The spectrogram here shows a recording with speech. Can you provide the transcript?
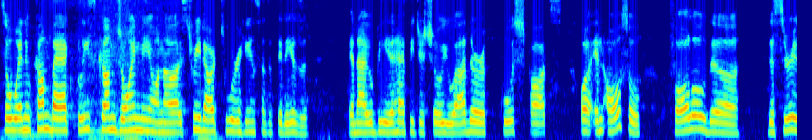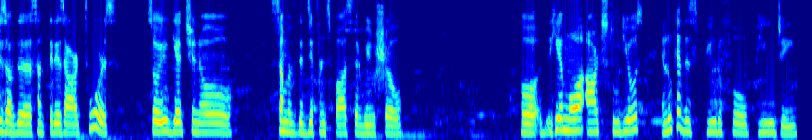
So when you come back, please come join me on a street art tour here in Santa Teresa, and I will be happy to show you other cool spots. Oh, and also follow the the series of the Santa Teresa art tours, so you get to know some of the different spots that we will show. Oh, here more art studios, and look at this beautiful building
